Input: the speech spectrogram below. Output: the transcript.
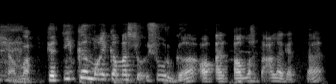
InsyaAllah. ketika mereka masuk syurga Allah Taala kata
